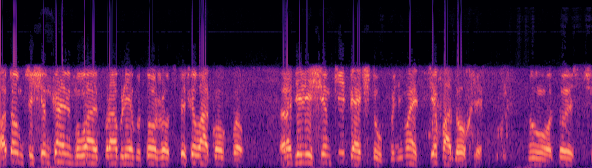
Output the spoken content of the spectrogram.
потом со щенками бывают проблемы, тоже вот стафилокок был, родились щенки пять штук, понимаете, все подохли, ну вот, то есть...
